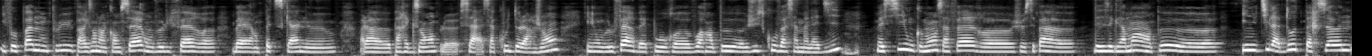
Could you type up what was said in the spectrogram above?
il faut pas non plus, par exemple, un cancer, on veut lui faire euh, ben, un PET scan, euh, voilà, par exemple, ça, ça coûte de l'argent et on veut le faire ben, pour voir un peu jusqu'où va sa maladie. Mhm. Mais si on commence à faire, je sais pas, des examens un peu inutiles à d'autres personnes,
